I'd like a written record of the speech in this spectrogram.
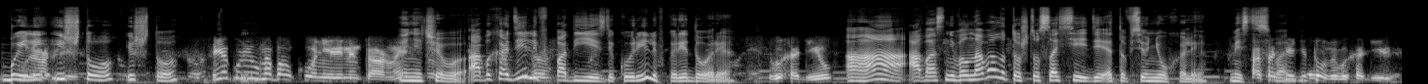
Были. Были. И что? И что? Я курил на балконе элементарно. И ничего. А вы ходили да. в подъезде, курили в коридоре? Выходил. А, а вас не волновало то, что соседи это все нюхали вместе а с вами? А соседи тоже выходили.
